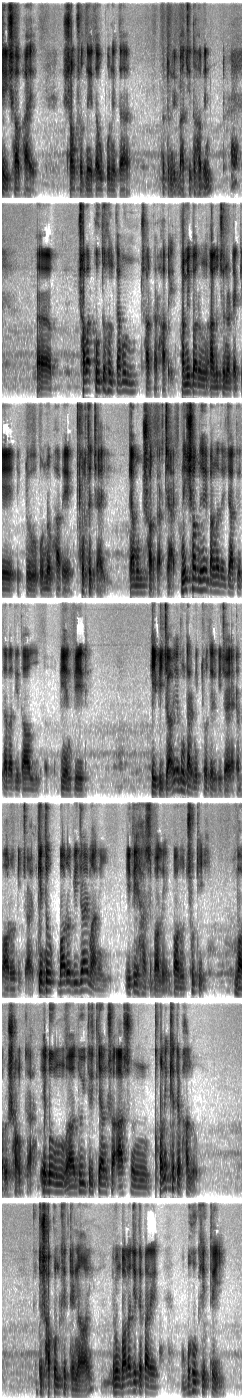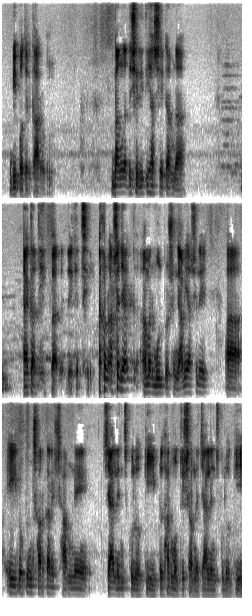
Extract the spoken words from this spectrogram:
সেই সভায় সংসদ নেতা, উপনেতা হয়তো নির্বাচিত হবেন। সবার কৌতূহল কেমন সরকার হবে? আমি বরং আলোচনাটাকে একটু অন্যভাবে করতে চাই। কেমন সরকার চায়? নিঃসন্দেহে বাংলাদেশ জাতীয়তাবাদী দল, বিএনপির এই বিজয় এবং তার মিত্রদের বিজয় একটা বড় বিজয়। কিন্তু বড় বিজয় মানেই ইতিহাস বলে বড় ঝুঁকি, বড় শঙ্কা এবং দুই তৃতীয়াংশ আসন অনেক ক্ষেত্রে ভালো। কিন্তু সকল ক্ষেত্রে নয় এবং বলা যেতে পারে বহু ক্ষেত্রেই বিপদের কারণ। বাংলাদেশের ইতিহাসে এটা আমরা একাধিকবার দেখেছি। এখন আসা যাক আমার মূল প্রসঙ্গে। আমি আসলে এই নতুন সরকারের সামনে চ্যালেঞ্জগুলো কি, প্রধানমন্ত্রীর সামনে চ্যালেঞ্জগুলো কি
